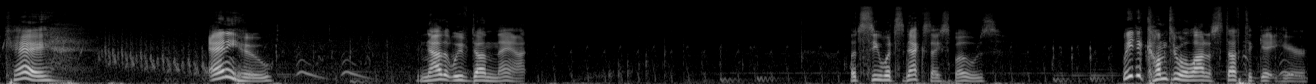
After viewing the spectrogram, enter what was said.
Okay. Anywho, now that we've done that, let's see what's next, I suppose. We had to come through a lot of stuff to get here.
